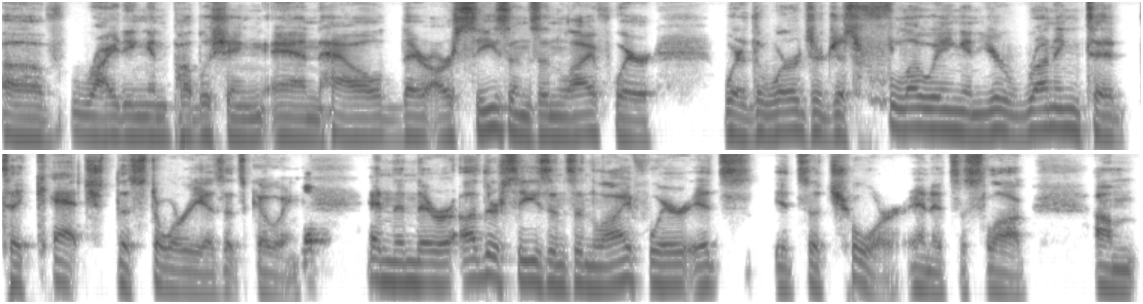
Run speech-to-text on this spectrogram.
of writing and publishing and how there are seasons in life where where the words are just flowing and you're running to to catch the story as it's going. Yep. And then there are other seasons in life where it's it's a chore and it's a slog. Um,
